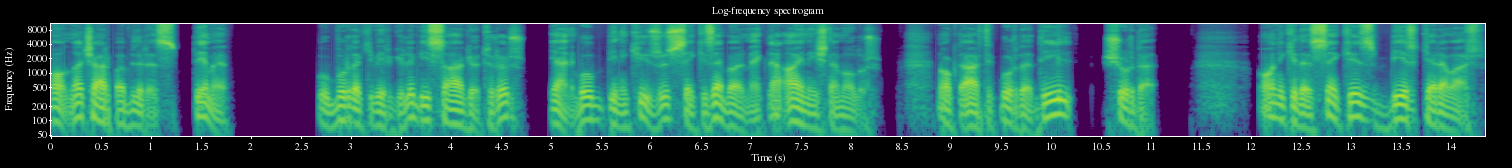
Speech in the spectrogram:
10 ile çarpabiliriz, değil mi? Bu buradaki virgülü bir sağa götürür. Yani bu 1200'ü 8'e bölmekle aynı işlem olur. Nokta artık burada değil, şurada. 12'de 8 bir kere var.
